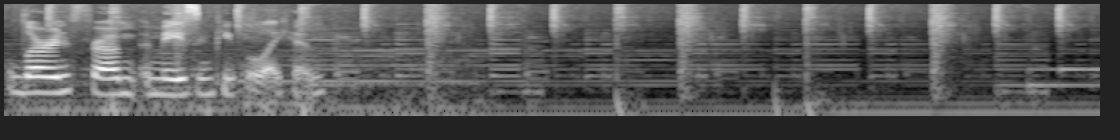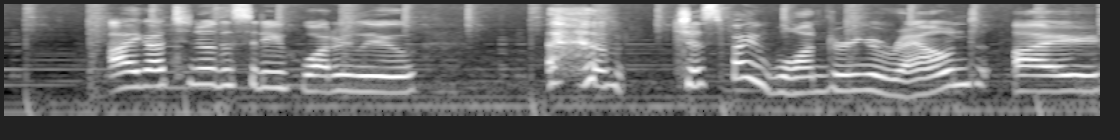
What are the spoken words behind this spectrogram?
learn from amazing people like him. I got to know the city of Waterloo just by wandering around. I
